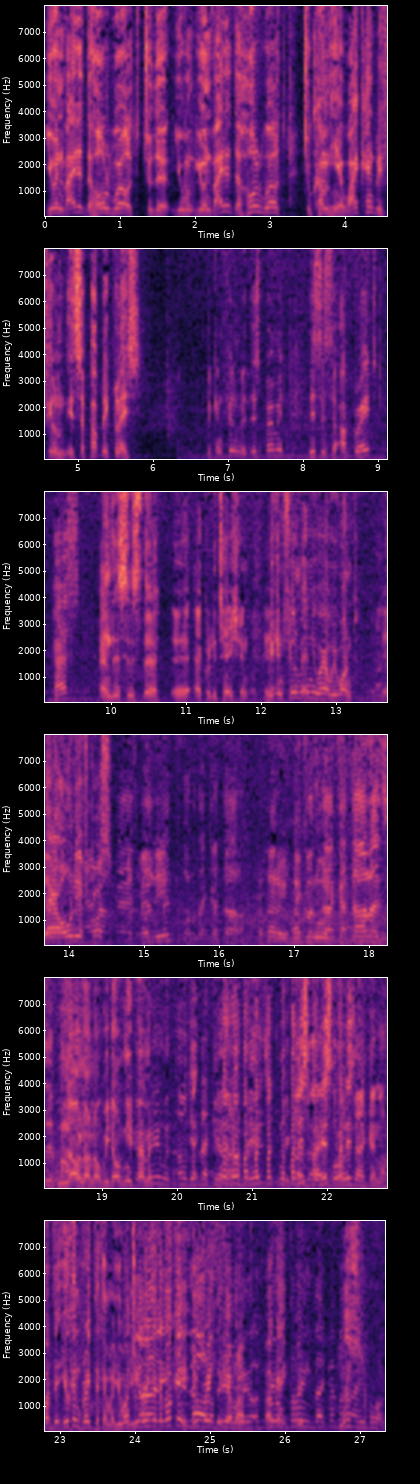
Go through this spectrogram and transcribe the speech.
you invited the whole world to the you you invited the whole world to come here. Why can't we film? It's a public place. We can film with this permit. This is the upgrade pass, and this is the uh, accreditation. We can film anywhere we want. There are only, of course. Permit for the Qatar. Qatar, you have Because rule. the Qatar is a No, no, no. We don't need Excuse permit. without Yeah, the no, camera, no, but but please, but, no, but listen, but listen, but listen, the camera. but you can break the camera. You want to Yeah, break the camera? Okay, you break the camera. if you Okay. the camera, Yes. you.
